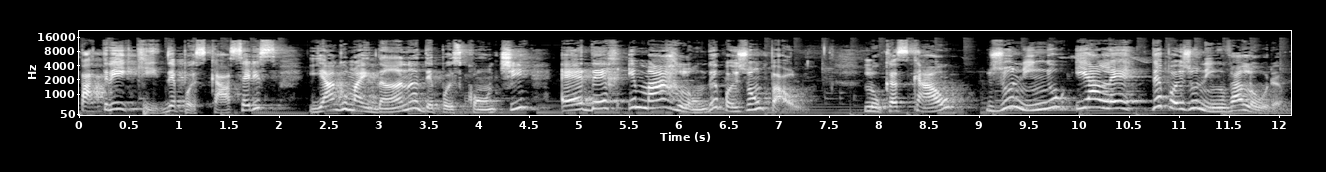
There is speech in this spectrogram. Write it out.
Patrick, depois Cáceres, Iago Maidana, depois Conte, Éder e Marlon, depois João Paulo. Lucas Cal, Juninho e Alê, depois Juninho Valoura.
